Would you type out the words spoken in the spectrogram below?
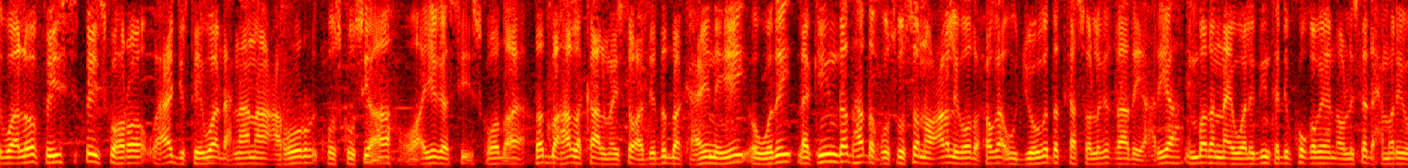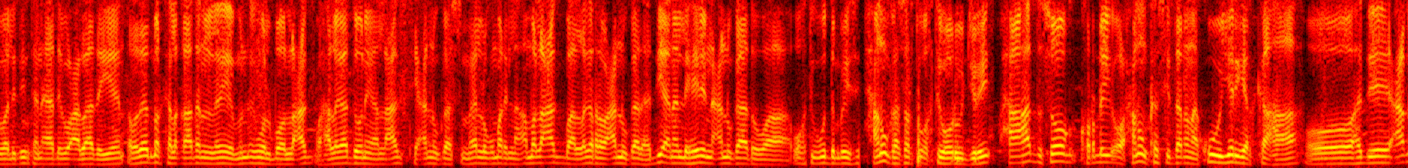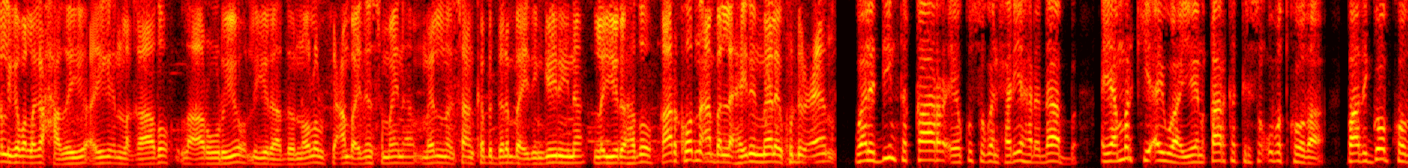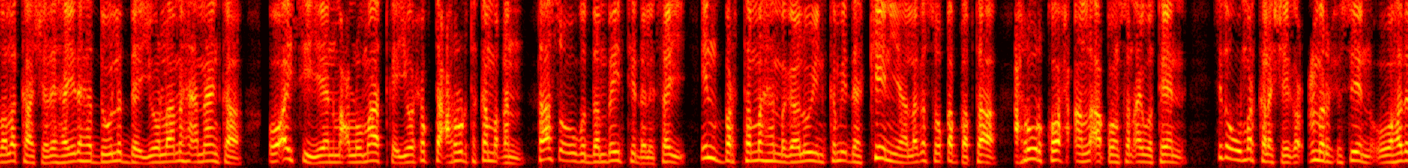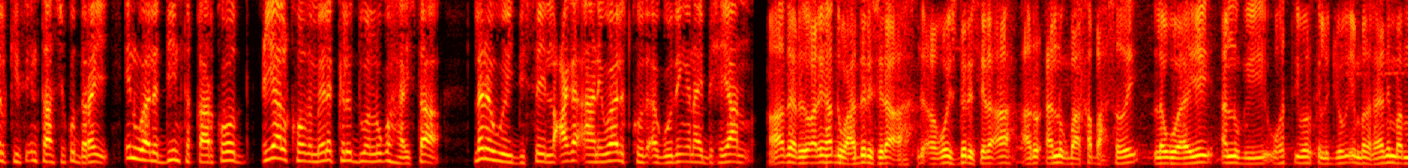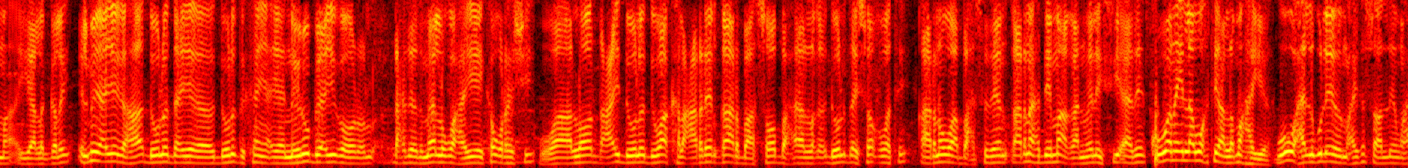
Waa laba fays fayska hore waxaa jirtay waa dhexnaanaa carruur kuuskuusyo ah oo ayaga si iskood ah dad baa hala kaalmaysto haddee dad baa kaxaynayay oo waday. Laakiin dad hadda kuuskuusan oo caqligooda xoogaa uu joogo dadkaasoo laga qaadaya xaryaha in badanna ay waalidiinta dhib ku qabeen oo laisla dhexmariyo waalidiintan aad ay u cabaadayeen. Dabadeed marka la qaadana nin walbo lacag waxaa laga doonaya lacagtii canugaas meel lagu mari laha ama lacag baa laga rabaa canugaada haddii aanan la helin canugaada waa waqtiga ugu dambaysay xanuunkaas horta waqtiga horuu jiray. Waxaa hadda soo kordhay oo xanuun ka sii darana kuwa yaryarka ahaa oo haddee caqligaba laga xadayo ayaga in la qaado la aruuriyo la yidhaahdo nolol fiican baa idin samayna meelna isaan ka bedelan baa idin geynayna la yidhaahdo qaarkoodna aanba la haynin meel ay ku dhibceen waalidiinta qaar ee ku sugan xeryaha dhadhaab ayaa markii ay waayeen qaar ka tirsan ubadkooda baadigoobkooda la kaashaday hay'adaha dowladda iyo laamaha ammaanka oo ay siiyeen macluumaadka iyo xogta carruurta ka maqan taas oo ugu dambayntii dhalisay in bartamaha magaalooyin ka mid ah kenya laga soo qabqabta carruur koox aan la aqoonsan ay wateen sida uu mar kale sheegay cumar xuseen oo hadalkiisa intaasi ku daray in waalidiinta qaarkood ciyaalkooda meelo kala duwan lagu haysta lana weydiisay lacaga aanay waalidkooda agoodin inay bixiyaan. Adeer aniga hadda waxaa daris ila ah. Qoys daris ila ah. Canug baa ka baxsaday la waayey canugii waqti marka la joogay in badan raadin baa ayaa la galay. Ilmihii ayaga ahaa dowladda dowladda kenya ayaa nairobi ayagoo dhexdeeda meel lagu hayay ka warheshi waa loo dhacay dowladdii waa kala carareen qaar baa soo bax dowladda ay soo qabatay. Qaarna waa baxsadeen qaarna haddii ma aqaan meel ay sii aadeen. Kuwana ilaa waqtigan lama hayo. Wo waxaa lagu leeyahay waxay ka soo hadleen?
